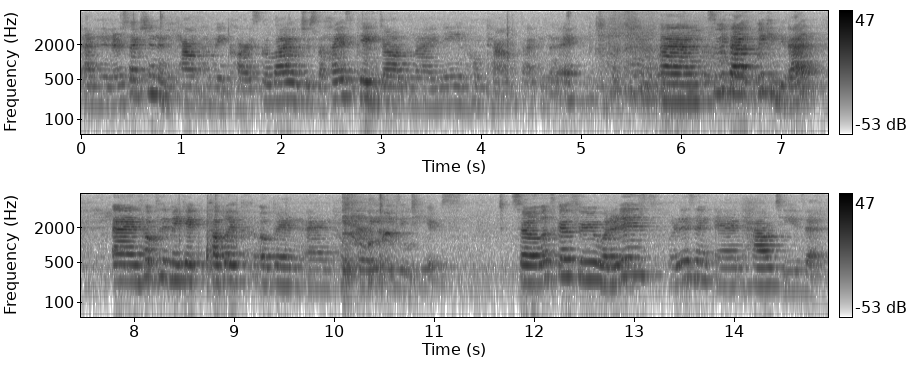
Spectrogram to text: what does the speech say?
at an intersection and count how many cars go by, which is the highest paying job in my main hometown back in the day. Um, so we thought we can do that and hopefully make it public, open, and hopefully easy to use. So let's go through what it is, what it isn't, and how to use it.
